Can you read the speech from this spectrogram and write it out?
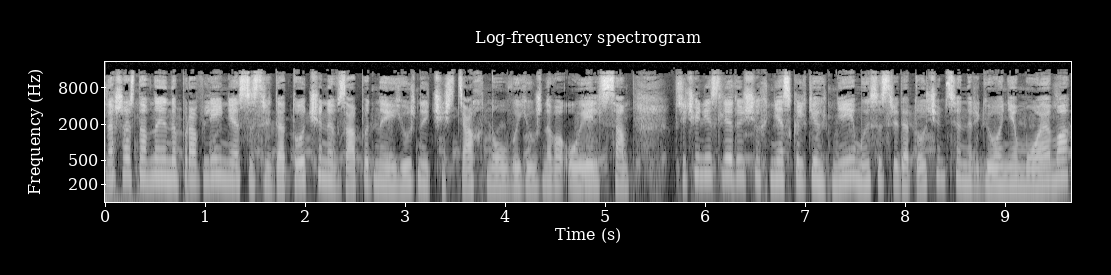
Наши основные направления сосредоточены в западной и южной частях Нового Южного Уэльса. В течение следующих нескольких дней мы сосредоточимся на регионе Моэма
